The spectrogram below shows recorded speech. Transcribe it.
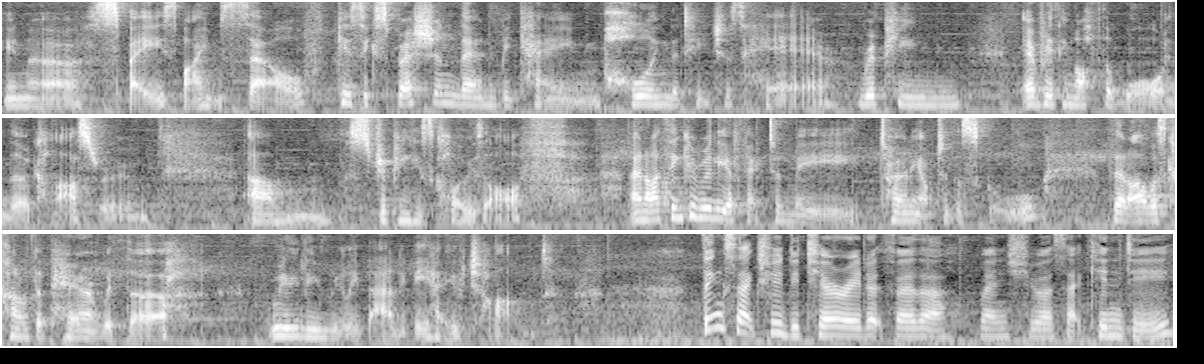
in a space by himself. His expression then became pulling the teacher's hair, ripping everything off the wall in the classroom, um, stripping his clothes off. And I think it really affected me turning up to the school that I was kind of the parent with the really, really badly behaved child. Things actually deteriorated further when she was at kindy.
